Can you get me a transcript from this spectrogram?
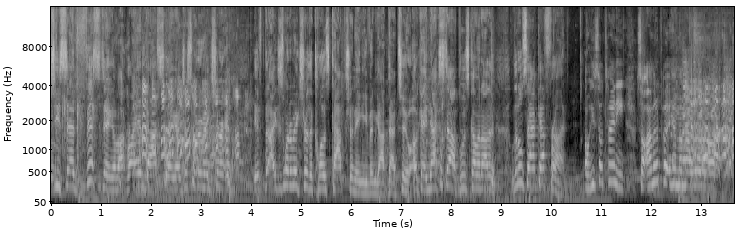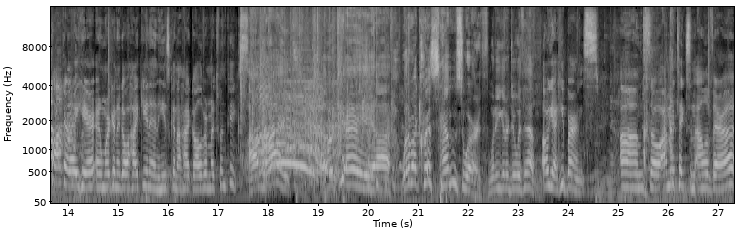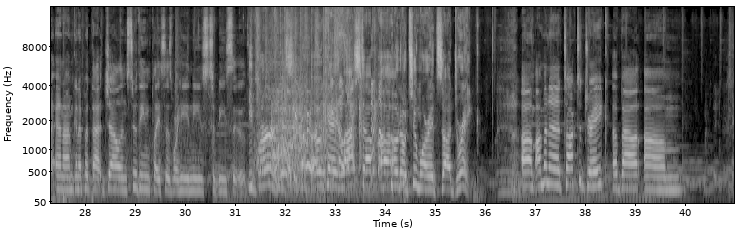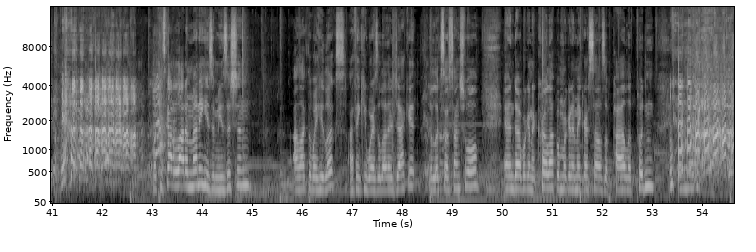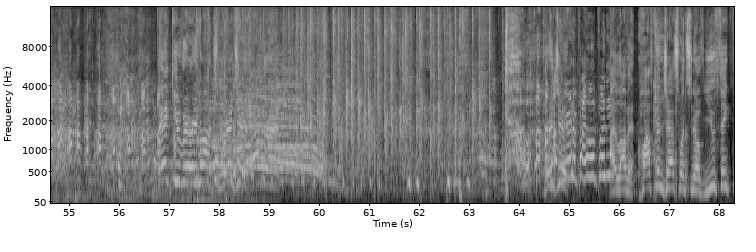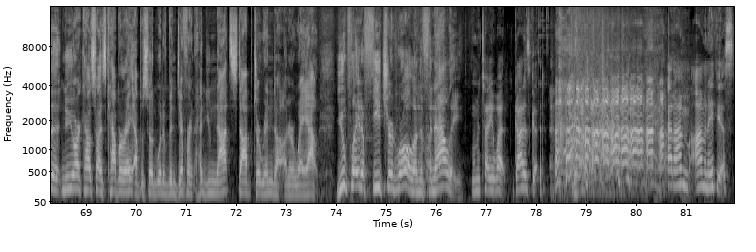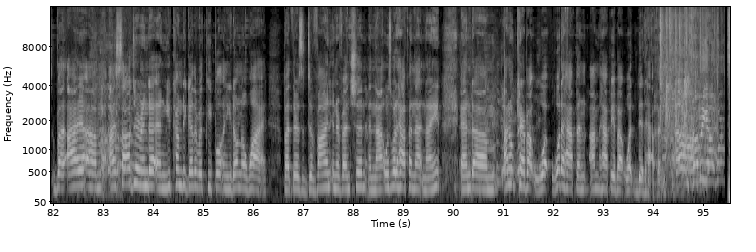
She said fisting about Ryan Gosling. I just want to make sure if, if the, I just want to make sure the closed captioning even got that too. Okay, next up, who's coming out of little Zac Efron? Oh, he's so tiny. So I'm gonna put him in my little pocket right here, and we're gonna go hiking, and he's gonna hike all over my Twin Peaks. All right. Okay. Uh, what about Chris Hemsworth? What are you gonna do with him? Oh yeah, he burns. Um, so I'm gonna take some aloe vera, and I'm gonna put that gel in soothing places where he needs to be soothed. He burns. Okay. Last up. Uh, oh no, two more. It's uh, Drake. Um, I'm gonna talk to Drake about. Um, look, he's got a lot of money. He's a musician. I like the way he looks. I think he wears a leather jacket that looks so sensual. And uh, we're gonna curl up and we're gonna make ourselves a pile of pudding. Thank you very much, Bridget Everett. Bridget. We're a pile of pudding. I love it. Hoffman Jess wants to know if you think the New York Housewives Cabaret episode would have been different had you not stopped Dorinda on her way out. You played a featured role in the finale. Let me tell you what, God is good. and I'm I'm an atheist, but I um, I saw Dorinda, and you come together with people, and you don't know why, but there's a divine intervention, and that was what happened that night. And um, I don't care about what have happened. I'm happy about what did happen. Coming up.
